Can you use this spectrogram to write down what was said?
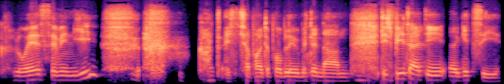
Chloé Sevigny Gott, echt, ich habe heute Probleme mit den Namen. Die spielt halt die äh, Gitzi.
